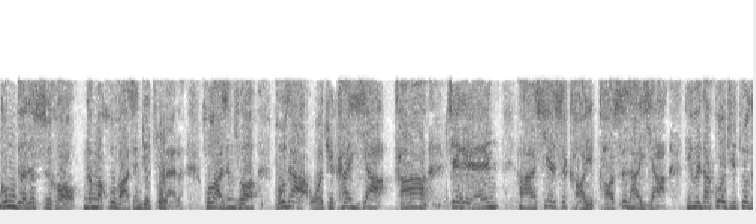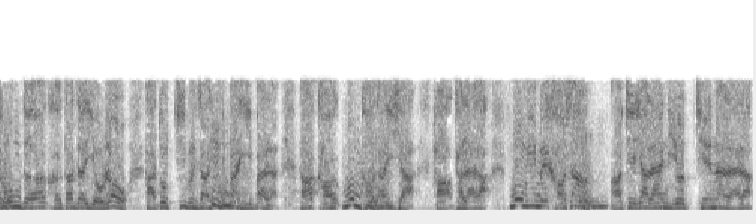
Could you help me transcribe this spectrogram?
功德的时候，那么护法神就出来了。护法神说：“菩萨，我去看一下他这个人啊，现实考一考试他一下，因为他过去做的功德和他的有漏啊，都基本上一半一半了。啊，考梦考他一下，好，他来了。梦一没考上，啊，接下来你就劫难来了。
